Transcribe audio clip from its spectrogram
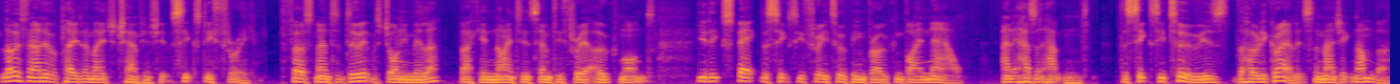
Lowest round ever played in a major championship, 63. First man to do it was Johnny Miller back in 1973 at Oakmont. You'd expect the 63 to have been broken by now, and it hasn't happened. The 62 is the holy grail, it's the magic number,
